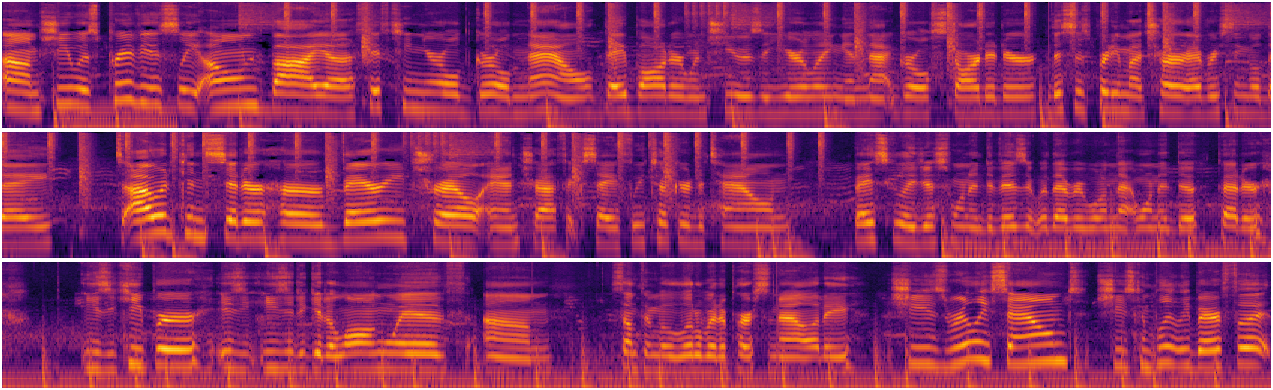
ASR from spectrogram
Um, she was previously owned by a 15-year-old girl now. They bought her when she was a yearling and that girl started her. This is pretty much her every single day. I would consider her very trail and traffic safe. We took her to town basically just wanted to visit with everyone that wanted to pet her. Easy keeper, easy, easy to get along with, um, something with a little bit of personality. She's really sound. She's completely barefoot.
